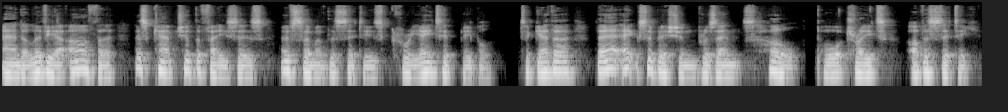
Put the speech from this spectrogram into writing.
and Olivia Arthur has captured the faces of some of the city's creative people. Together, their exhibition presents Hull, Portrait of a City.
